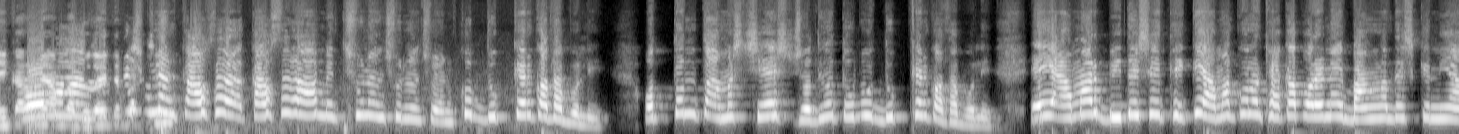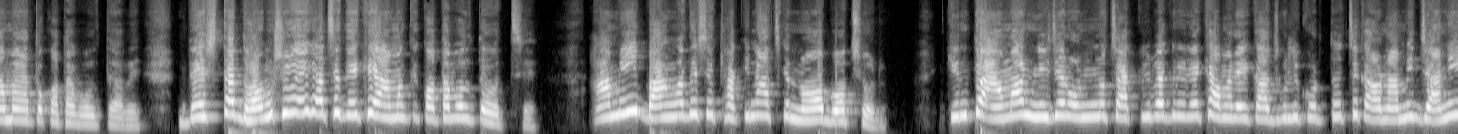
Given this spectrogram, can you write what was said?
এই কারণে আমরা বুঝাইতে পারছি। শুনেন কাউসার কাউসার আহমেদ শুনেন শুনেন শুনেন খুব দুঃখের কথা বলি। অত্যন্ত আমার শেষ যদিও তবু দুঃখের কথা বলি। এই আমার বিদেশে থেকে আমার কোনো ঠেকা পড়ে নাই বাংলাদেশকে নিয়ে আমার এত কথা বলতে হবে। দেশটা ধ্বংস হয়ে গেছে দেখে আমাকে কথা বলতে হচ্ছে। আমি বাংলাদেশে থাকি না আজকে ন বছর। কিন্তু আমার নিজের অন্য চাকরি বাকরি রেখে আমার এই কাজগুলি করতে হচ্ছে। কারণ আমি জানি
